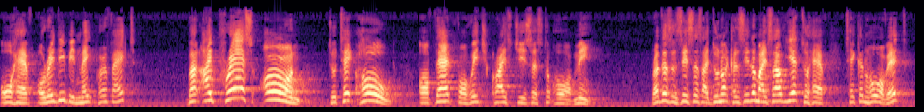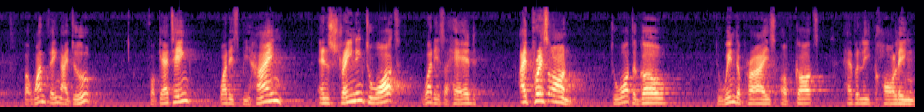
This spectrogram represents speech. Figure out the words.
or have already been made perfect, but I press on to take hold of that for which Christ Jesus took hold of me. Brothers and sisters, I do not consider myself yet to have taken hold of it, but one thing I do forgetting what is behind and straining toward what is ahead, I press on toward the goal to win the prize of God's heavenly calling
